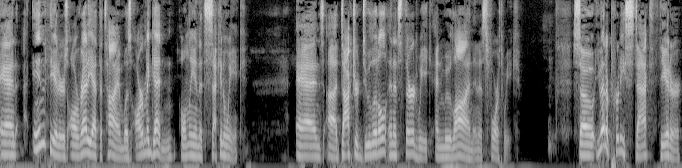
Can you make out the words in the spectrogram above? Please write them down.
and in theaters already at the time was armageddon only in its second week and uh, dr doolittle in its third week and mulan in its fourth week so you had a pretty stacked theater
